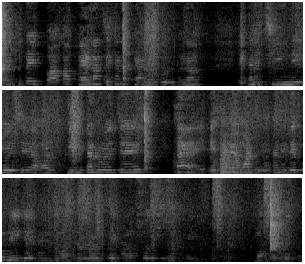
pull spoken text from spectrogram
কিছুতেই পাকা ফ্যান আছে এখানে ফ্যানও চলবে না। এখানে চিমনি রয়েছে আমার ফিল্টার রয়েছে। হ্যাঁ এখানে আমার এখানে দেখুন এই যে এখানে মশলা রয়েছে এখানে সরষে মশলা দেখুন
